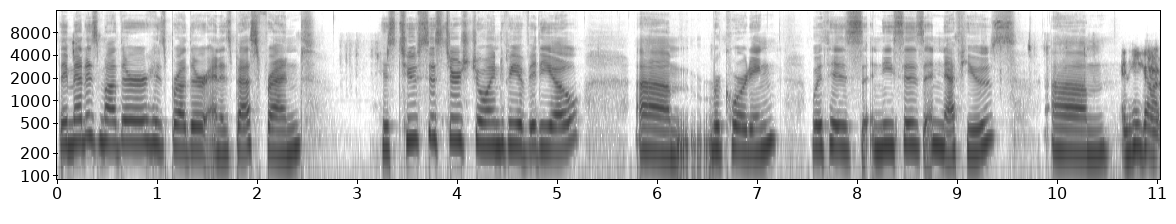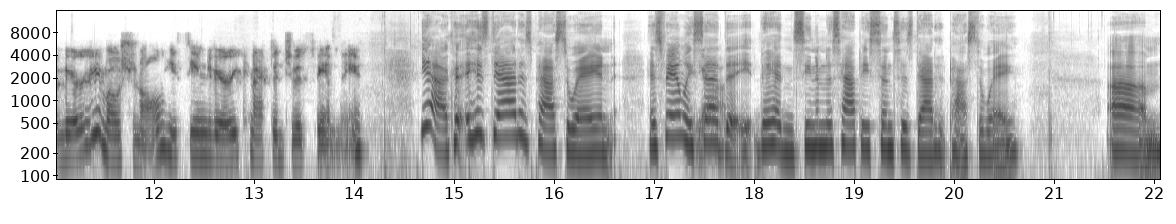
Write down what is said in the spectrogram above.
They met his mother, his brother, and his best friend. His two sisters joined via video um, recording with his nieces and nephews. Um, And he got very emotional. He seemed very connected to his family. Yeah, his dad has passed away, and his family said Yeah. that they hadn't seen him this happy since his dad had passed away. Um,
